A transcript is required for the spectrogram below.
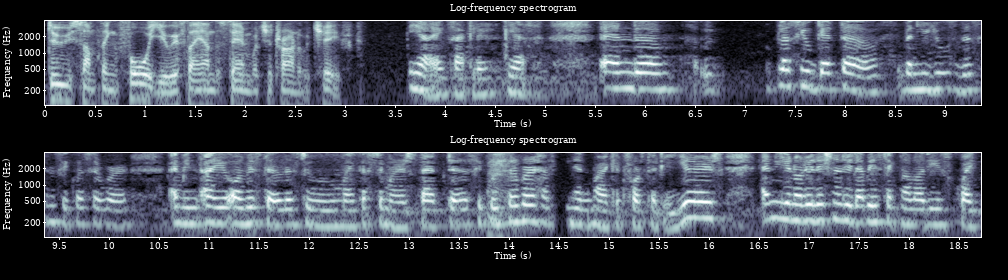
do something for you if they understand what you're trying to achieve. Yeah, exactly. Yes, and um, plus you get uh, when you use this in SQL Server. I mean, I always tell this to my customers that uh, SQL Server has been in market for 30 years, and you know, relational database technology is quite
